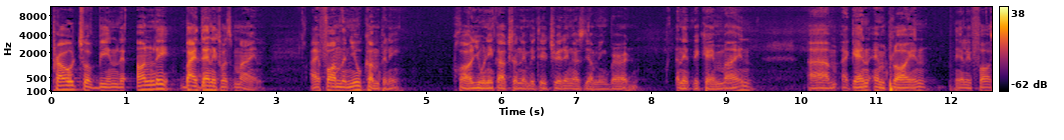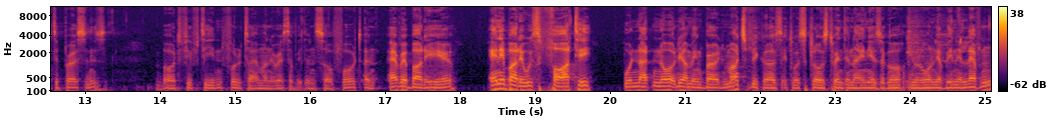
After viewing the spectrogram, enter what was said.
proud to have been the only, by then it was mine. I formed a new company called Unique Action Limited, trading as the Hummingbird, and it became mine. Um, again, employing nearly 40 persons, about 15 full time, and the rest of it, and so forth. And everybody here, anybody who's 40 would not know the hummingbird much because it was closed 29 years ago. You would only have been 11.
